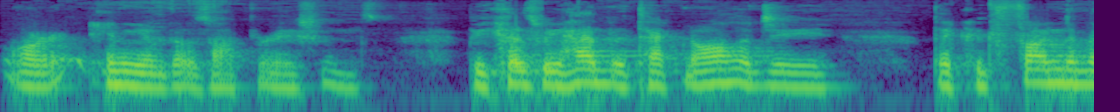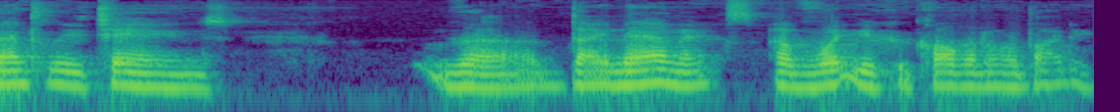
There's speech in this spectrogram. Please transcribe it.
or any of those operations because we had the technology that could fundamentally change the dynamics of what you could call an ore body.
